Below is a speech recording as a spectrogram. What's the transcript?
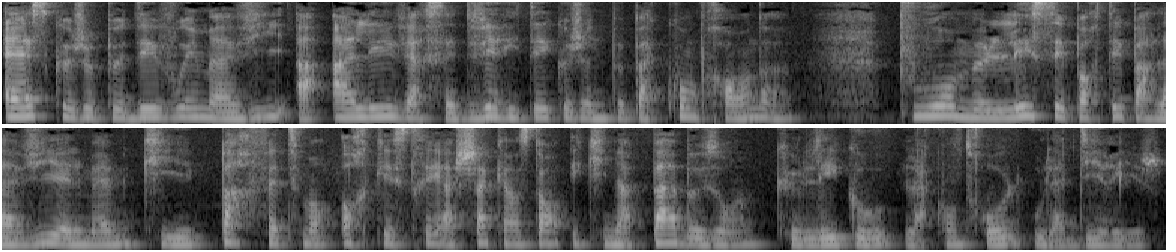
Est-ce que je peux dévouer ma vie à aller vers cette vérité que je ne peux pas comprendre pour me laisser porter par la vie elle-même qui est parfaitement orchestrée à chaque instant et qui n'a pas besoin que l'ego la contrôle ou la dirige?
